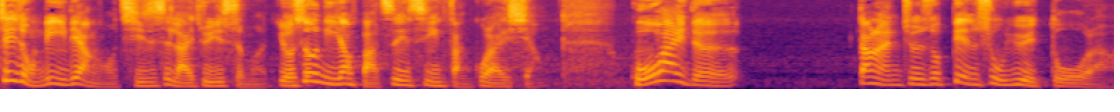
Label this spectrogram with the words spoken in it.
这种力量哦，其实是来自于什么？有时候你要把这件事情反过来想，国外的，当然就是说变数越多啦，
